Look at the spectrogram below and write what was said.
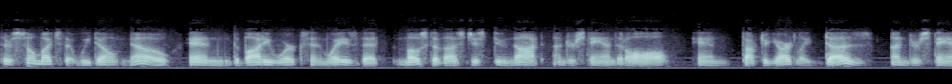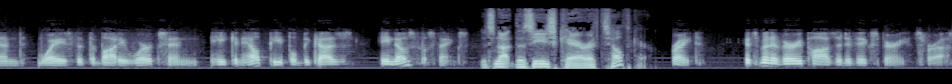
there's so much that we don't know, and the body works in ways that most of us just do not understand at all, and Dr. Yardley does understand ways that the body works, and he can help people because he knows those things. It's not disease care, it's health care. Right. It's been a very positive experience for us.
